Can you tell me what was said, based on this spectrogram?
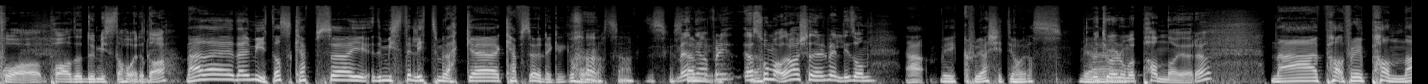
på, på at du mista håret da. Nei, det er, det er en myte, ass. Caps eh, Du mister litt, men det er ikke, caps ødelegger ikke håret. ass. Ja, faktisk. Men er ja, fordi ja, somaliere har generelt veldig sånn ja, vi crew er shit i håret. ass. Vi Men er- tror du det har noe med panna å gjøre? Nei, pa, fordi panna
